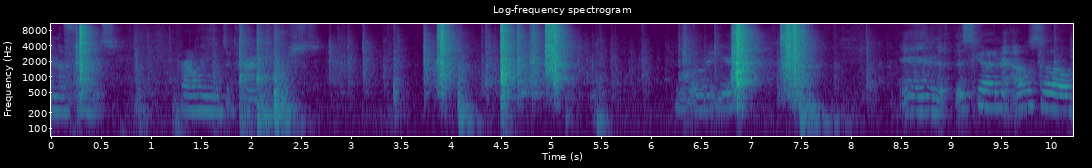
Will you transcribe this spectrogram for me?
in the front probably need to prime first. Load it here. And this gun also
